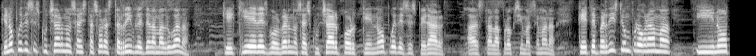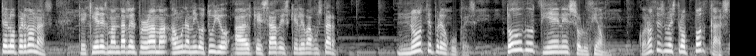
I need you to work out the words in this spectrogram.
¿Que no puedes escucharnos a estas horas terribles de la madrugada? ¿Que quieres volvernos a escuchar porque no puedes esperar hasta la próxima semana? ¿Que te perdiste un programa y no te lo perdonas? ¿Que quieres mandarle el programa a un amigo tuyo al que sabes que le va a gustar? No te preocupes, todo tiene solución. ¿Conoces nuestro podcast?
